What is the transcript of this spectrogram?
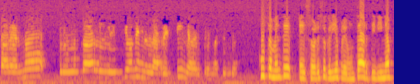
para no provocar lesiones en la retina del prematuro. Justamente eh, sobre eso quería preguntar, Tirina,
